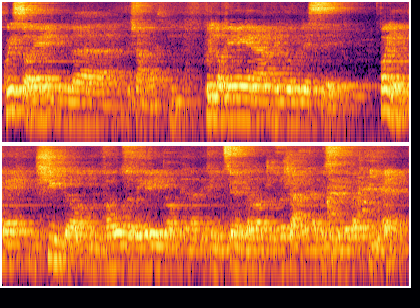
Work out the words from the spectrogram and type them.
questo è il, diciamo, quello che era nel 2006. Poi è uscito il famoso decreto della definizione di alloggio sociale da cui si deve partire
